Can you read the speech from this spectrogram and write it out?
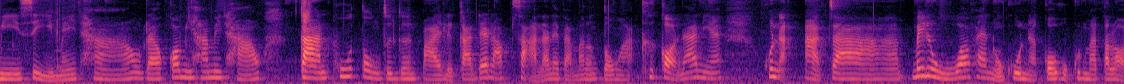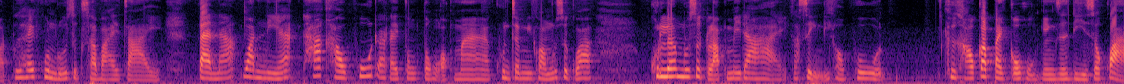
มีสี่ไม้เท้า แล้วก็มีห้าไม้เท้า การพูดตรงจนเกินไป หรือการได้รับสารอะไรแบบมาตรงๆอะ่ะคือก่อนหน้านี้ คุณอาจจะไม่รู้ว่าแฟนของคุณนะโกหกคุณมาตลอดเพื่อให้คุณรู้สึกสบายใจ แต่ณวันนี้ถ้าเขาพูดอะไรตรงๆออกมา คุณจะมีความรู้สึกว่า คุณเริ่มรู้สึกรับไม่ได้กับสิ่งที่เขาพูด คือเขากลับไปโกหกยังจะดีซะกว่า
